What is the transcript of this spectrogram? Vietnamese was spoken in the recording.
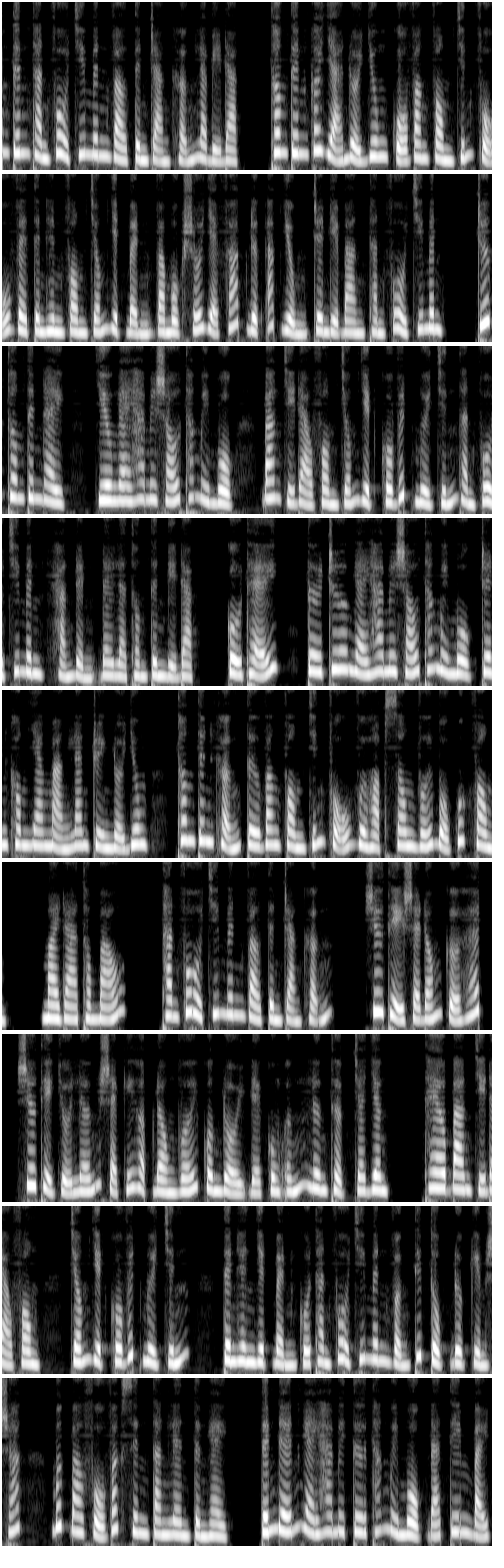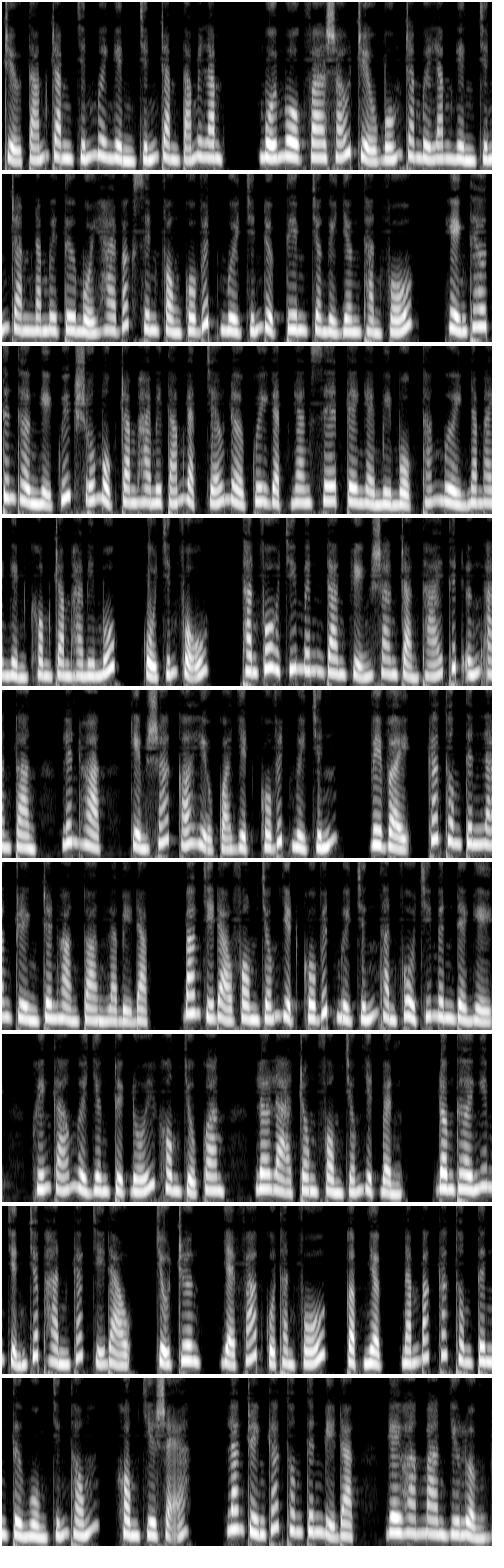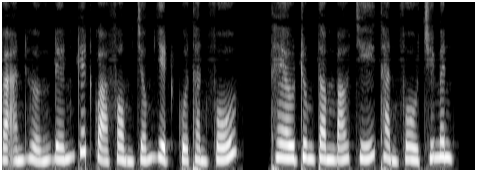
Thông tin thành phố Hồ Chí Minh vào tình trạng khẩn là bị đặt. Thông tin có giả nội dung của Văn phòng Chính phủ về tình hình phòng chống dịch bệnh và một số giải pháp được áp dụng trên địa bàn thành phố Hồ Chí Minh. Trước thông tin này, chiều ngày 26 tháng 11, Ban chỉ đạo phòng chống dịch COVID-19 thành phố Hồ Chí Minh khẳng định đây là thông tin bị đặt. Cụ thể, từ trưa ngày 26 tháng 11 trên không gian mạng lan truyền nội dung thông tin khẩn từ Văn phòng Chính phủ vừa họp xong với Bộ Quốc phòng. Mai ra thông báo, thành phố Hồ Chí Minh vào tình trạng khẩn, siêu thị sẽ đóng cửa hết, siêu thị chuỗi lớn sẽ ký hợp đồng với quân đội để cung ứng lương thực cho dân. Theo Ban chỉ đạo phòng chống dịch COVID-19, tình hình dịch bệnh của thành phố Hồ Chí Minh vẫn tiếp tục được kiểm soát, mức bao phủ vaccine tăng lên từng ngày. Tính đến ngày 24 tháng 11 đã tiêm 7.890.985 mũi 1 và 6 triệu 415.954 mũi 2 vaccine phòng COVID-19 được tiêm cho người dân thành phố. Hiện theo tinh thần nghị quyết số 128 gạch chéo NQ gạch ngang CP ngày 11 tháng 10 năm 2021 của chính phủ, thành phố Hồ Chí Minh đang chuyển sang trạng thái thích ứng an toàn, linh hoạt, kiểm soát có hiệu quả dịch COVID-19. Vì vậy, các thông tin lan truyền trên hoàn toàn là bị đặt. Ban chỉ đạo phòng chống dịch COVID-19 thành phố Hồ Chí Minh đề nghị khuyến cáo người dân tuyệt đối không chủ quan, lơ là trong phòng chống dịch bệnh, đồng thời nghiêm chỉnh chấp hành các chỉ đạo, chủ trương, giải pháp của thành phố, cập nhật, nắm bắt các thông tin từ nguồn chính thống, không chia sẻ, lan truyền các thông tin bị đặt, gây hoang mang dư luận và ảnh hưởng đến kết quả phòng chống dịch của thành phố. Theo Trung tâm Báo chí Thành phố Hồ Chí Minh,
